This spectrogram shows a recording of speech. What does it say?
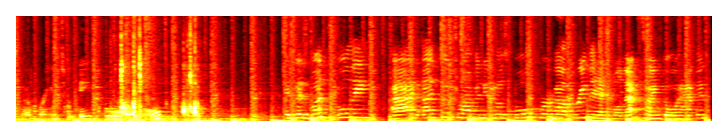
I'm gonna bring it to a boil. It says once boiling, add uncooked ramen noodles, boil for about three minutes. Well, that's not going to happen.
